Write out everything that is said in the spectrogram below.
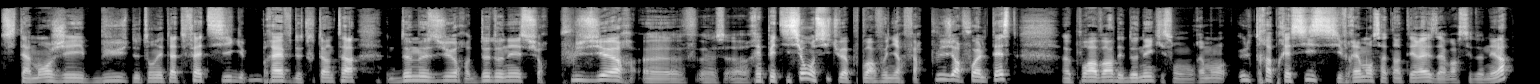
si tu as mangé, bu, de ton état de fatigue, bref, de tout un tas de mesures, de données sur plusieurs répétitions aussi. Tu vas pouvoir venir faire plusieurs fois le test pour avoir des données qui sont vraiment ultra précises si vraiment ça t'intéresse d'avoir ces données-là.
